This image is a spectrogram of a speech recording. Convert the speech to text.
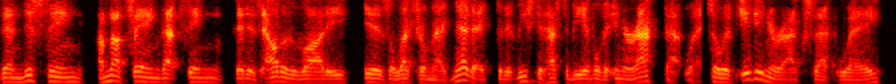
then this thing, I'm not saying that thing that is out of the body is electromagnetic, but at least it has to be able to interact that way. So if it interacts that way,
